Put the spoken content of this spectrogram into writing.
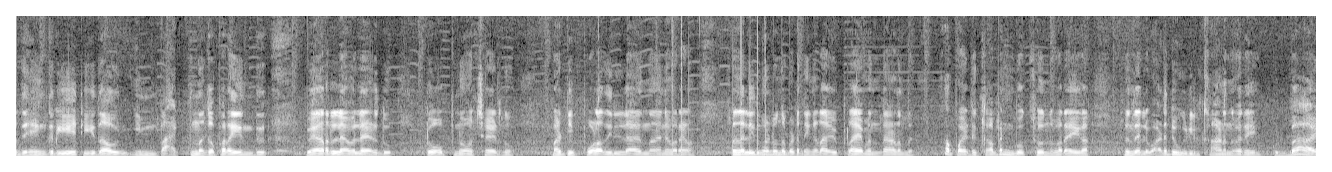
അദ്ദേഹം ക്രിയേറ്റ് ചെയ്ത ആ ഒരു ഇമ്പാക്റ്റ് എന്നൊക്കെ പറയുന്നത് വേറെ ലെവലായിരുന്നു ടോപ്പ് നോച്ചായിരുന്നു ബട്ട് ഇപ്പോൾ അതില്ല എന്ന് തന്നെ പറയണം. സോ എന്തായാലും ഇതുമായി ബന്ധപ്പെട്ട നിങ്ങളുടെ അഭിപ്രായം എന്താണെന്ന് അപ്പോൾ ആയിട്ട് കമന്റ് ബോക്സ് ഒന്ന് പറയുക. സോ എന്തായാലും അടുത്ത വീഡിയോയിൽ കാണുന്നവരെ ഗുഡ് ബൈ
